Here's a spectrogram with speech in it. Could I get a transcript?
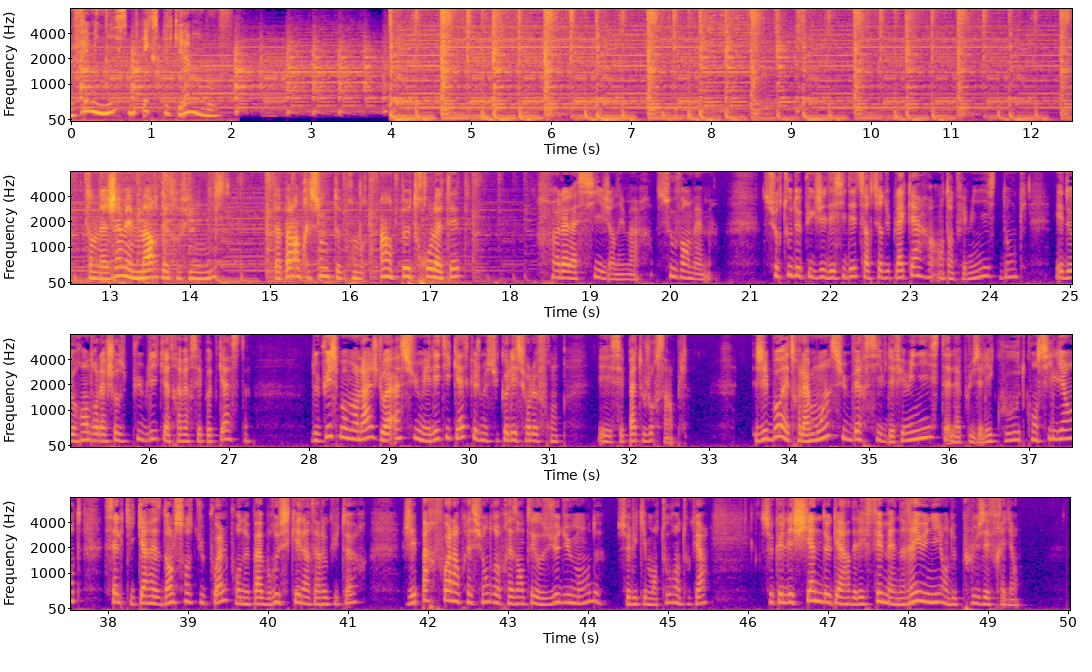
Le féminisme expliqué à mon beauf. T'en as jamais marre d'être féministe? T'as pas l'impression de te prendre un peu trop la tête? Oh là là, si, j'en ai marre. Souvent même. Surtout depuis que j'ai décidé de sortir du placard, en tant que féministe donc, et de rendre la chose publique à travers ces podcasts. Depuis ce moment-là, je dois assumer l'étiquette que je me suis collée sur le front, et c'est pas toujours simple. J'ai beau être la moins subversive des féministes, la plus à l'écoute, conciliante, celle qui caresse dans le sens du poil pour ne pas brusquer l'interlocuteur, j'ai parfois l'impression de représenter aux yeux du monde, celui qui m'entoure en tout cas, ce que les chiennes de garde et les fémènes réunies ont de plus effrayant.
